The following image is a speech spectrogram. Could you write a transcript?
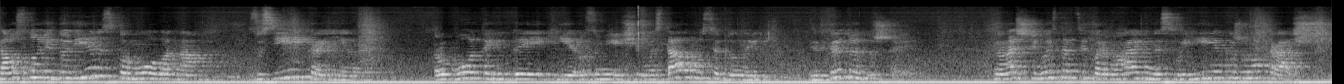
на основі довіри сформована з усієї країни, роботи людей, які розуміють, що ми ставимося до них з відкритою душею. На нашій виставці перемагають не свої, я кажу, а кращі.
